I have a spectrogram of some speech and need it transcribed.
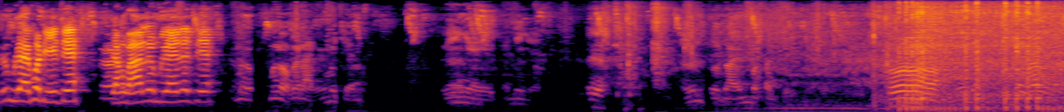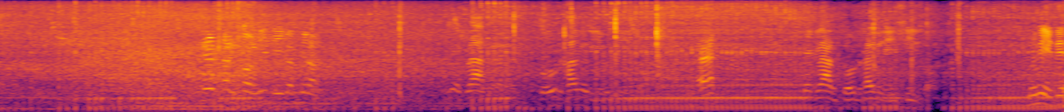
ลืมเรือยพอดีสิจังหวะลืมเรือยเลยสิเมื่อเมื่อเอากระดาษไม่เขียนนี่ไงแค่นี้ไง เออเรื่องตัวใดมันบัตันเสร็จโอ้เรื่องทางกล้องนี่ดีกันพี่น้องแรกล่างตัวข้างกระดิ่งมันสี่สองฮะแรกล่างตัวข้างกระดิ่งสี่สองมือนี่สิ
